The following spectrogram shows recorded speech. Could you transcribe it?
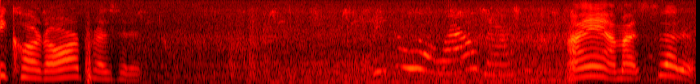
Jimmy Carter, our president. I am. I said it.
